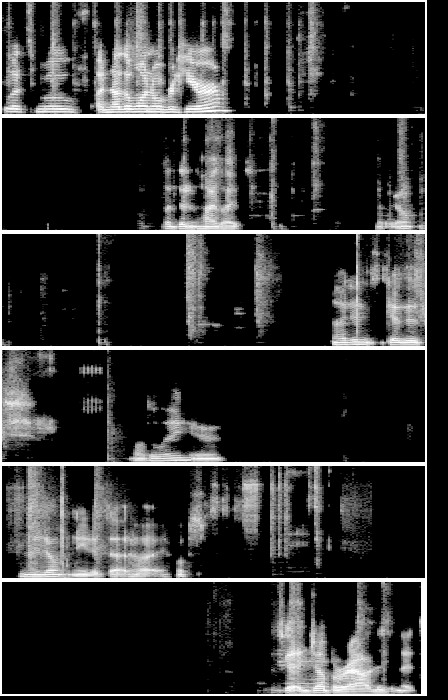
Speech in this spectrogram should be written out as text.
let's move another one over here. That didn't highlight. There we go. I didn't get it all the way here. And I don't need it that high. Whoops. It's gonna jump around, isn't it?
